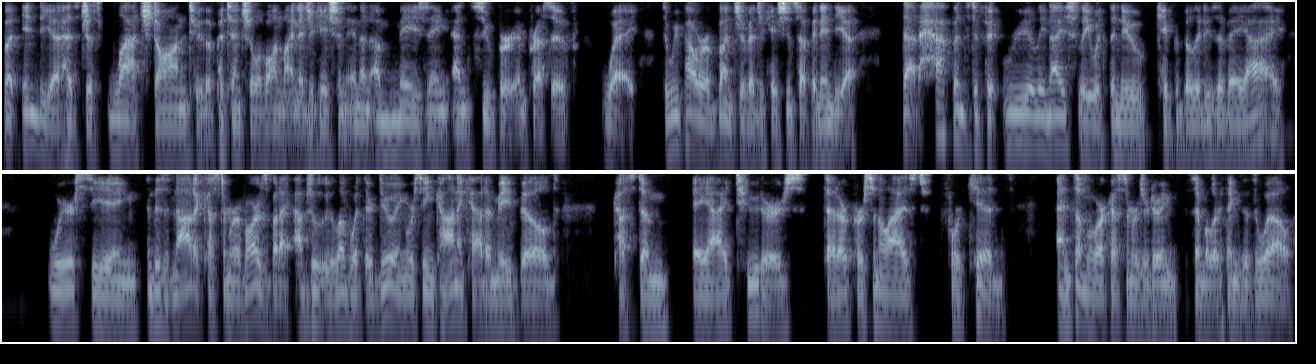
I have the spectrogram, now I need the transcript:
but India has just latched on to the potential of online education in an amazing and super impressive way. So we power a bunch of education stuff in India that happens to fit really nicely with the new capabilities of AI. We're seeing, and this is not a customer of ours, but I absolutely love what they're doing. We're seeing Khan Academy build custom AI tutors that are personalized for kids. And some of our customers are doing similar things as well.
